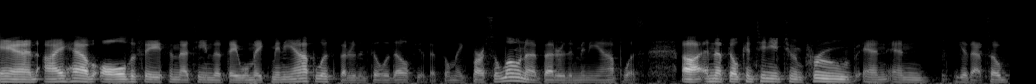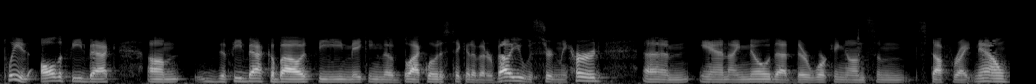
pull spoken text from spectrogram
And I have all the faith in that team that they will make Minneapolis better than Philadelphia, that they'll make Barcelona better than Minneapolis, uh, and that they'll continue to improve and, and get that. So please, all the feedback, um, the feedback about the making the Black Lotus ticket a better value was certainly heard. Um, and I know that they're working on some stuff right now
